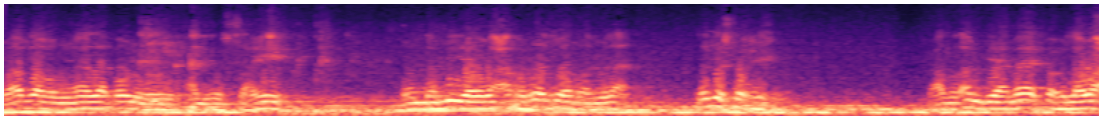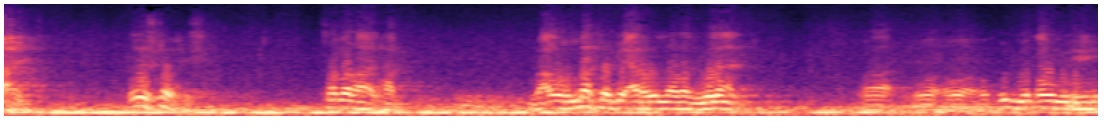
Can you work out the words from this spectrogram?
وأبلغ من هذا قوله في الحديث الصحيح والنبي ومعه الرجل والرجلان. لم يستوحشوا بعض الأنبياء ما يتبع إلا واحد لم يستوحش صبر على الحق. بعضهم ما تبعه إلا رجلان وكل قومه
